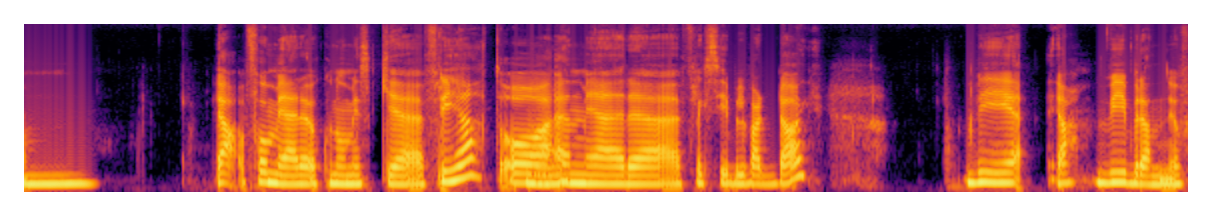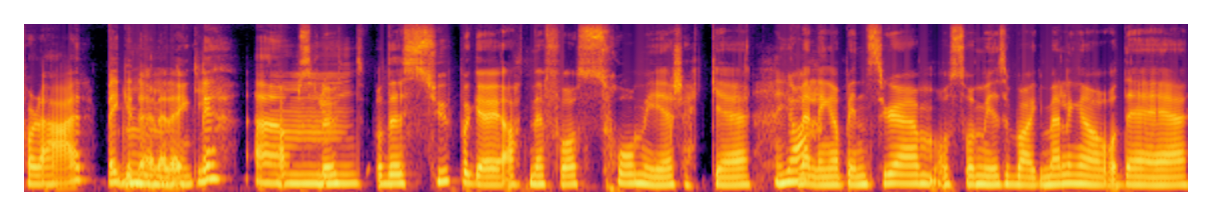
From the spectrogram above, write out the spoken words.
um, ja, få mer økonomisk eh, frihet og Mm. en mer eh, fleksibel hverdag. Vi, ja, vi brenner jo for det her. Begge Mm. deler, egentlig. Um, Absolutt. Og det er supergøy at vi får så mye kjekke Ja, meldinger på Instagram og så mye tilbakemeldinger, og det er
